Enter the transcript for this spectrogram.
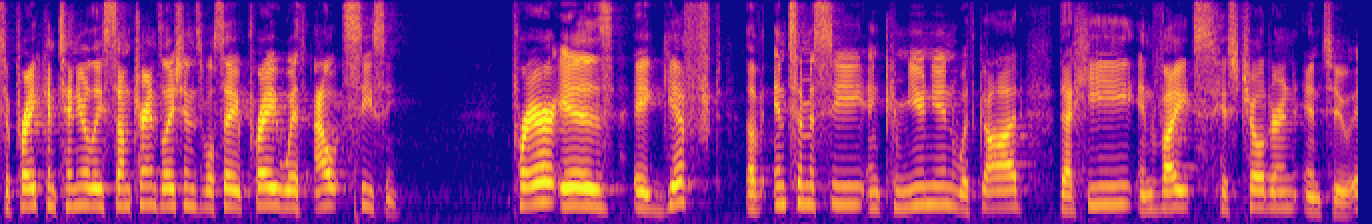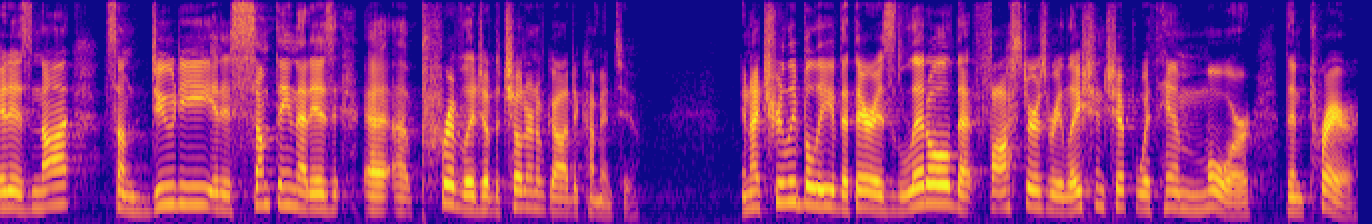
to pray continually. Some translations will say pray without ceasing. Prayer is a gift of intimacy and communion with God that He invites His children into. It is not some duty, it is something that is a, a, privilege of the children of God to come into. And I truly believe that there is little that fosters relationship with Him more than prayer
